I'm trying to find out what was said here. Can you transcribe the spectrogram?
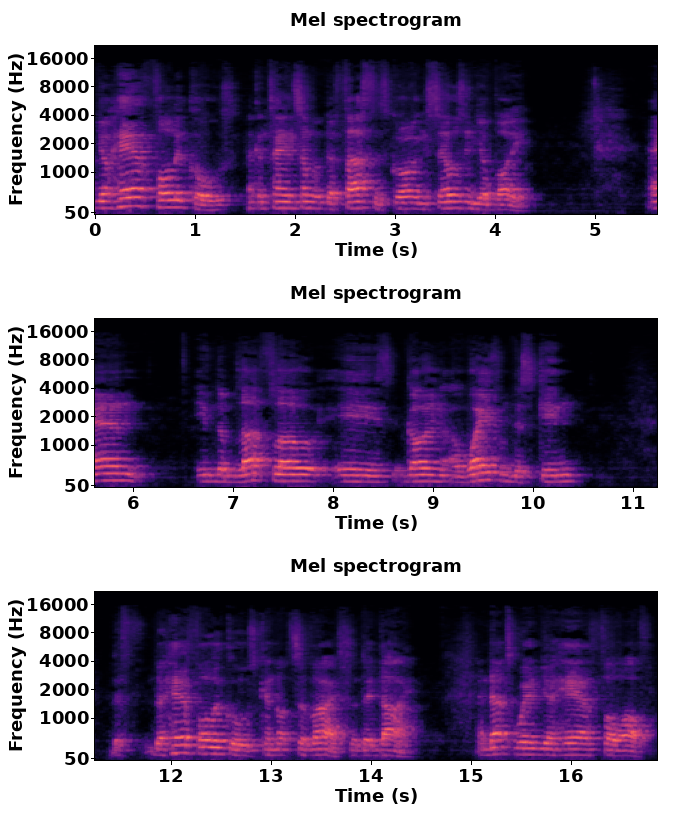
Your hair follicles contain some of the fastest growing cells in your body. And if the blood flow is going away from the skin, the, the hair follicles cannot survive, so they die. And that's when your hair fall off.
